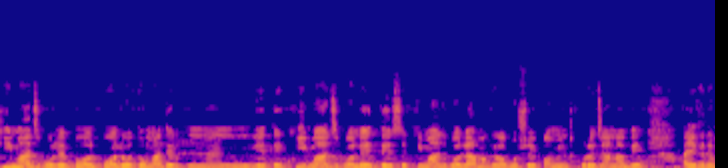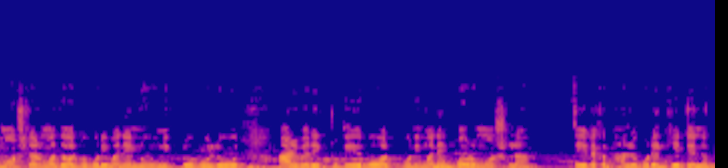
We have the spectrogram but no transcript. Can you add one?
কী মাছ বলে বল তোমাদের ইয়েতে কী মাছ বলে, দেশে কী মাছ বলে আমাকে অবশ্যই কমেন্ট করে জানাবে। আর এখানে মশলার মধ্যে অল্প পরিমাণে নুন, একটু হলুদ, আর এবারে একটু দিয়ে দেবো অল্প পরিমাণে গরম মশলা। দিয়ে এটাকে ভালো করে ঘেটে নেব।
